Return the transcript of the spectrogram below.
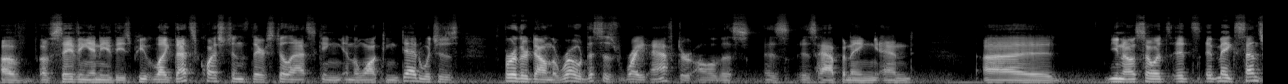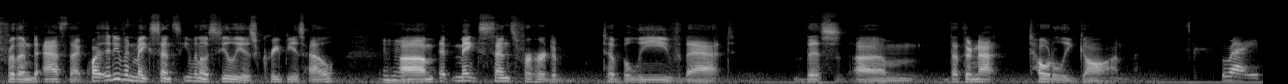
of of saving any of these people? Like, that's questions they're still asking in The Walking Dead, which is further down the road. This is right after all of this is is happening, and uh, you know, so it's it's it makes sense for them to ask that question. It even makes sense, even though Celia is creepy as hell. Mhm. Um, it makes sense for her to to believe that this um, that they're not totally gone. right.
